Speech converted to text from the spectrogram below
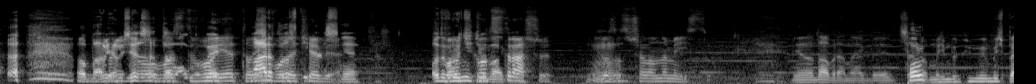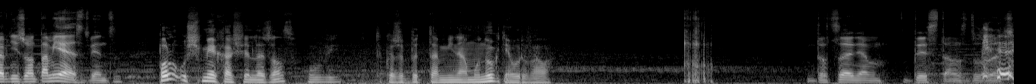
Obawiam się, że o to was dwoje, to ja bardzo wolę ciebie. Odwrócić uwagę. odstraszy. I go Mhm. zastrzelam na miejscu. Nie no dobra, no jakby trzeba Pol- my- my- być pewni, że on tam jest, więc... Pol uśmiecha się leżąc, mówi, tylko żeby ta mina mu nóg nie urwała. Doceniam dystans do rzeczy.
